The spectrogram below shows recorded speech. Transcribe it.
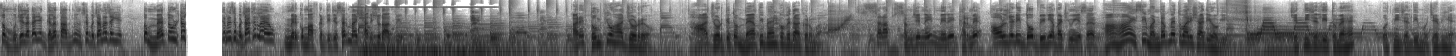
सो मुझे लगा ये गलत आदमी उनसे बचाना चाहिए। तो मैं तो उल्टा करने से बचा कर लाया हूँ। मेरे को माफ़ कर दीजिए सर मैं शादीशुदा आदमी हूँ। अरे तुम क्यों हाथ जोड़ रहे हो? हाथ जोड़ के तो मैं अपनी बहन को विदा करूँगा। सर आप समझे नहीं मेरे घर में ऑलरेडी दो बीवियाँ बैठी हुई है सर। हाँ हाँ इसी मंडप में तुम्हारी शादी होगी। जितनी जल्दी तुम्हें है उतनी जल्दी मुझे भी है।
